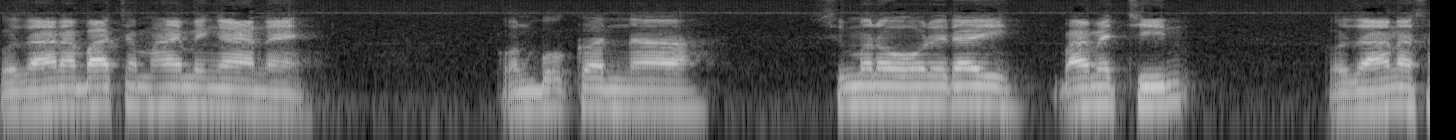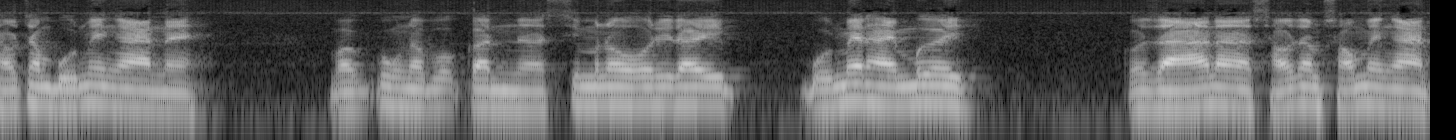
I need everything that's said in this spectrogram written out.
có giá là 320 ngàn này. Còn bộ cần uh, à, Shimano Holiday 39 có giá là 640 ngàn này. Và cuối cùng là bộ cần uh, à, Shimano Holiday 4m20 có giá là 660 ngàn.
